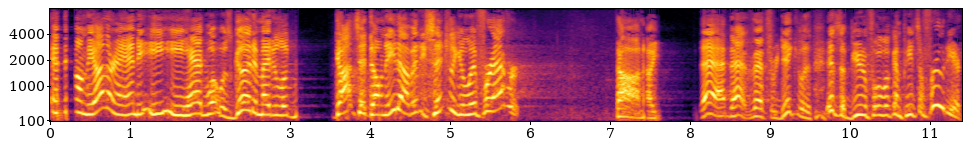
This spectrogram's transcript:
And then on the other hand, he, he had what was good and made it look. God said, don't eat of it. Essentially, you live forever. Oh, no, that, that, that's ridiculous. It's a beautiful looking piece of fruit here.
